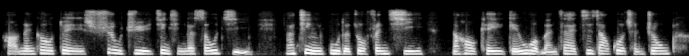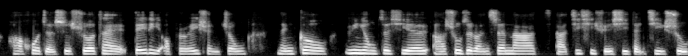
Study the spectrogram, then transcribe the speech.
好，能够对数据进行了收集，那进一步的做分析，然后可以给我们在制造过程中，好，或者是说在 daily operation 中。能够运用这些啊数字孪生啊啊机器学习等技术，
